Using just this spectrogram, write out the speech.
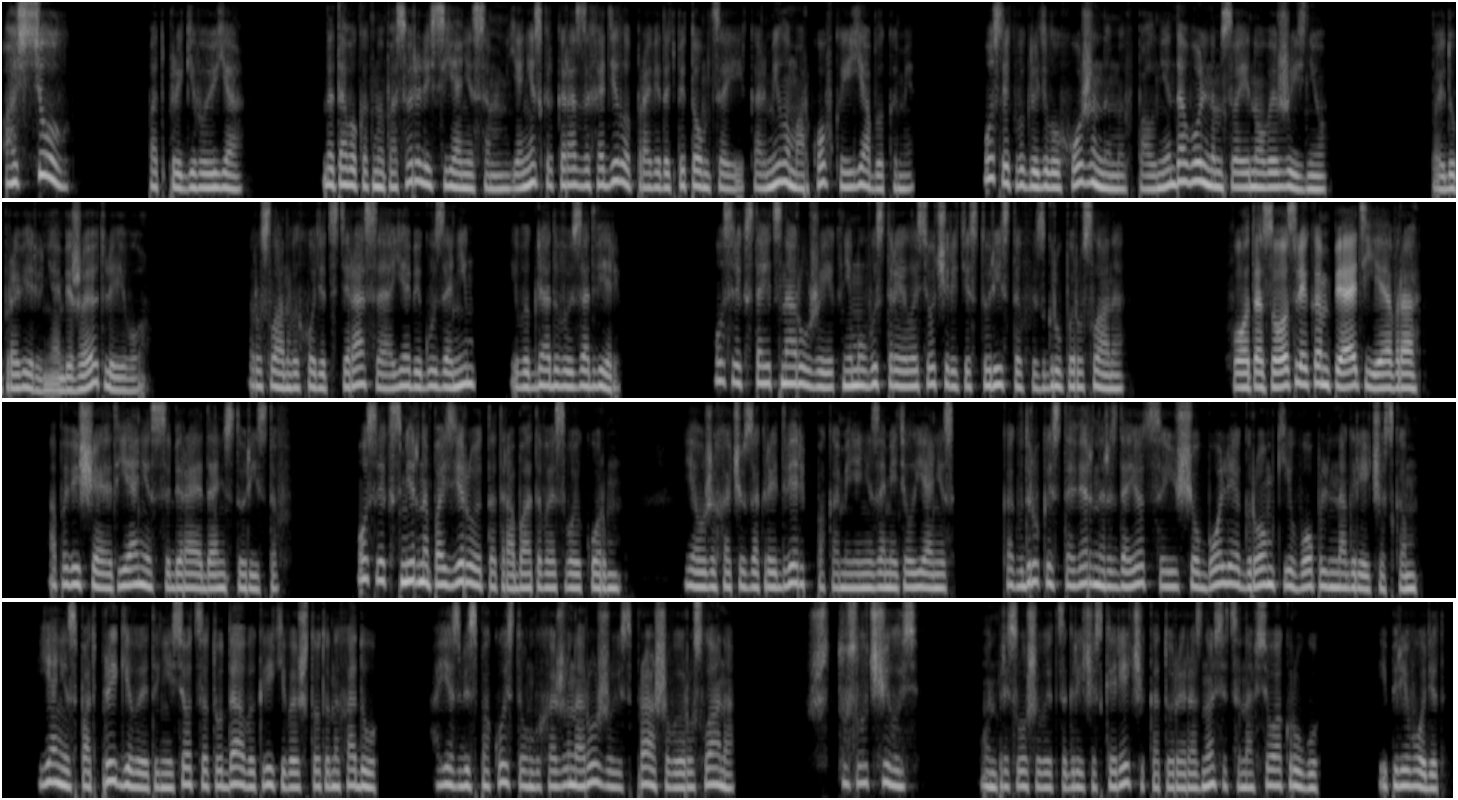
«Осёл!» — подпрыгиваю я. До того, как мы поссорились с Янисом, я несколько раз заходила проведать питомца и кормила морковкой и яблоками. Ослик выглядел ухоженным и вполне довольным своей новой жизнью. «Пойду проверю, не обижают ли его?» Руслан выходит с террасы, а я бегу за ним и выглядываю за дверь. Ослик стоит снаружи, и к нему выстроилась очередь из туристов из группы Руслана. «Фото с осликом пять евро», — оповещает Янис, собирая дань с туристов. Ослик смирно позирует, отрабатывая свой корм. Я уже хочу закрыть дверь, пока меня не заметил Янис, как вдруг из таверны раздается еще более громкий вопль на греческом. Янис подпрыгивает и несется туда, выкрикивая что-то на ходу. А я с беспокойством выхожу наружу и спрашиваю Руслана, что случилось. Он прислушивается к греческой речи, которая разносится на всю округу, и переводит.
